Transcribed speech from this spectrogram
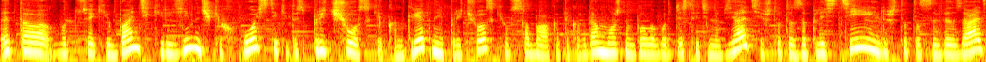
это вот всякие бантики, резиночки, хвостики, то есть прически, конкретные прически у собак. Это когда можно было вот действительно взять и что-то заплести или что-то завязать.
